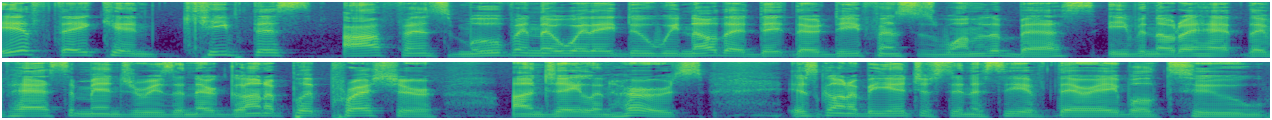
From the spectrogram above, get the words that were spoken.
if they can keep this offense moving the way they do, we know that their defense is one of the best. Even though they have they've had some injuries and they're going to put pressure on Jalen Hurts, it's going to be interesting to see if they're able to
